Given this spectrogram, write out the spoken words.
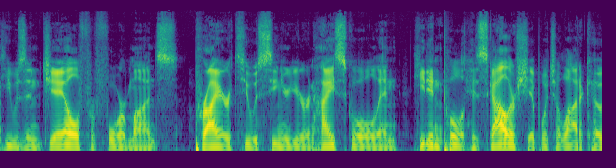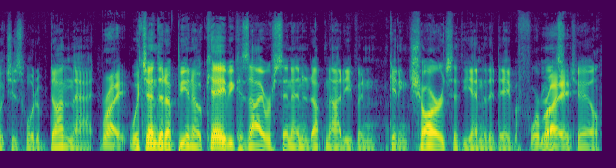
he was in jail for four months prior to his senior year in high school and he didn't pull his scholarship which a lot of coaches would have done that Right. which ended up being okay because Iverson ended up not even getting charged at the end of the day before months in jail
